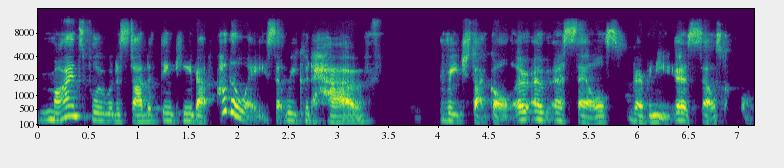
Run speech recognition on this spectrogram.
minds probably would have started thinking about other ways that we could have reach that goal, a, a, sales revenue, a sales goal.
